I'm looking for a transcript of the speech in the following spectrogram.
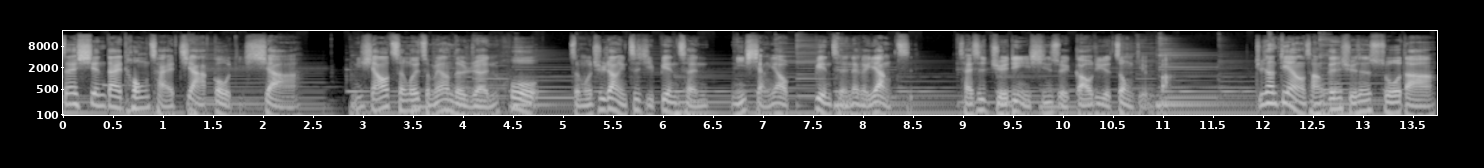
在现代通才架构底下，你想要成为怎么样的人，或怎么去让你自己变成你想要变成那个样子，才是决定你薪水高低的重点吧。就像电脑常跟学生说的啊，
